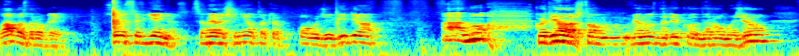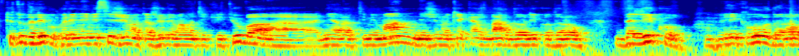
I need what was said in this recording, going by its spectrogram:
Labas draugai, su jumis Evgenijus. Senai rašinėjau tokio pobūdžio video. A, nu, kodėl aš tom vienus dalykų darau mažiau, kitų dalykų, kurie ne visi žino, kas žiūri mano tik YouTube, nėra artimi man, nežino, kiek aš dar dalykų darau, dalykų, veiklų darau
